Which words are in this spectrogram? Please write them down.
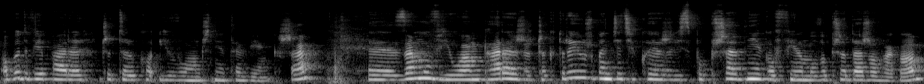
obydwie pary, czy tylko i wyłącznie te większe. E, Zamówiłam parę rzeczy, które już będziecie kojarzyli z poprzedniego filmu wyprzedażowego.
